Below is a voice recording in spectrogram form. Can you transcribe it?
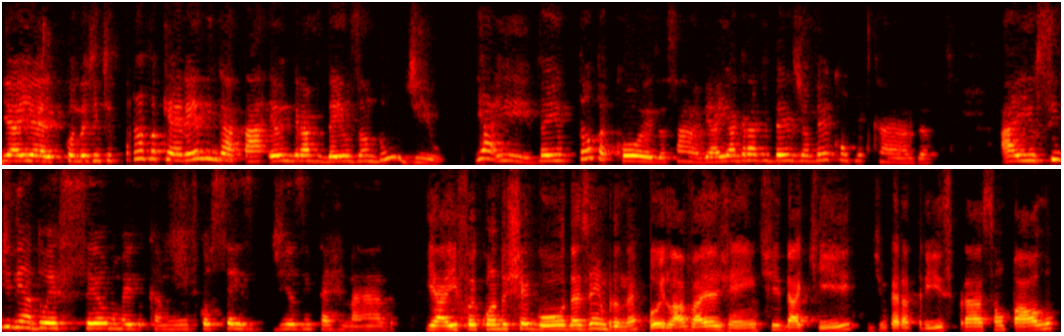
E aí, Eric, quando a gente estava querendo engatar, eu engravidei usando um DIU. E aí veio tanta coisa, sabe? Aí a gravidez já veio complicada. Aí o Sidney adoeceu no meio do caminho, ficou seis dias internado. E aí foi quando chegou dezembro, né? E lá vai a gente daqui de Imperatriz para São Paulo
